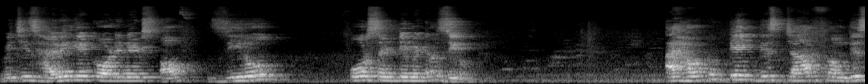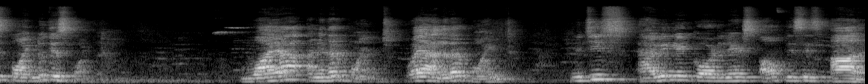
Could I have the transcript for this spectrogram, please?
which is having a coordinates of 0, 4 centimeter 0. I have to take this charge from this point to this point via another point via another point which is having a coordinates of this is r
